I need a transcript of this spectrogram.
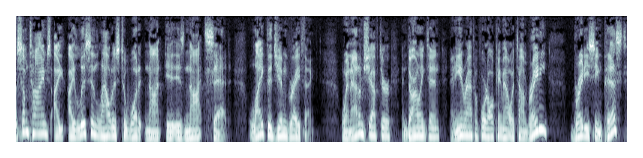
sometimes I I listen loudest to what it not is not said, like the Jim Gray thing. When Adam Schefter and Darlington and Ian Rapoport all came out with Tom Brady, Brady seemed pissed.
